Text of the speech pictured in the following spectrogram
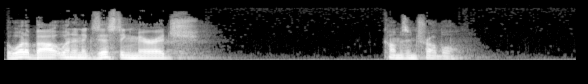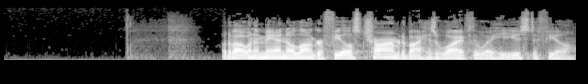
But what about when an existing marriage comes in trouble? What about when a man no longer feels charmed by his wife the way he used to feel?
